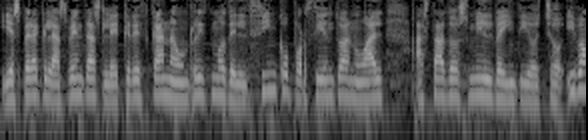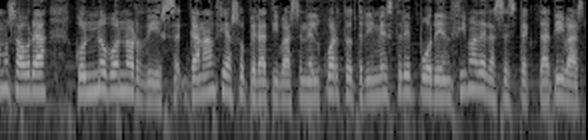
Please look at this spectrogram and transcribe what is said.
y espera que las ventas le crezcan a un ritmo del 5% anual hasta 2028. Y vamos ahora con Novo Nordisk, ganancias operativas en el cuarto trimestre por encima de las expectativas.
